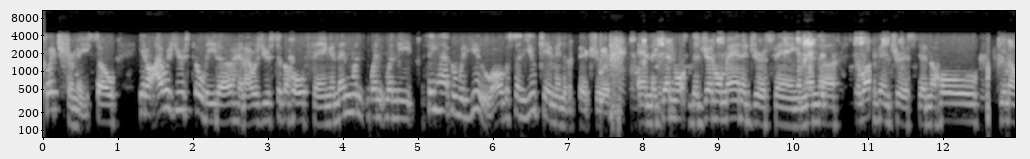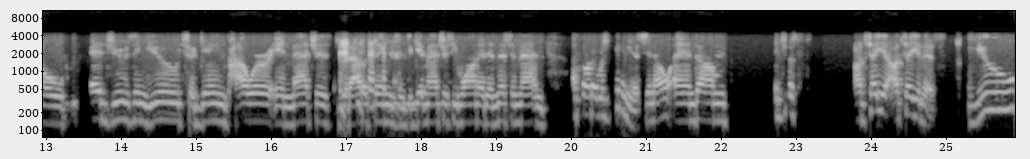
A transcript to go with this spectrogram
clicked for me. So you know, I was used to Lita and I was used to the whole thing. And then when when when the thing happened with you, all of a sudden you came into the picture, and the general the general manager thing, and then the, the love interest, and the whole you know Edge using you to gain power in matches, to get out of things, and to get matches he wanted, and this and that. And I thought it was genius, you know. And um, it just I'll tell you I'll tell you this. You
